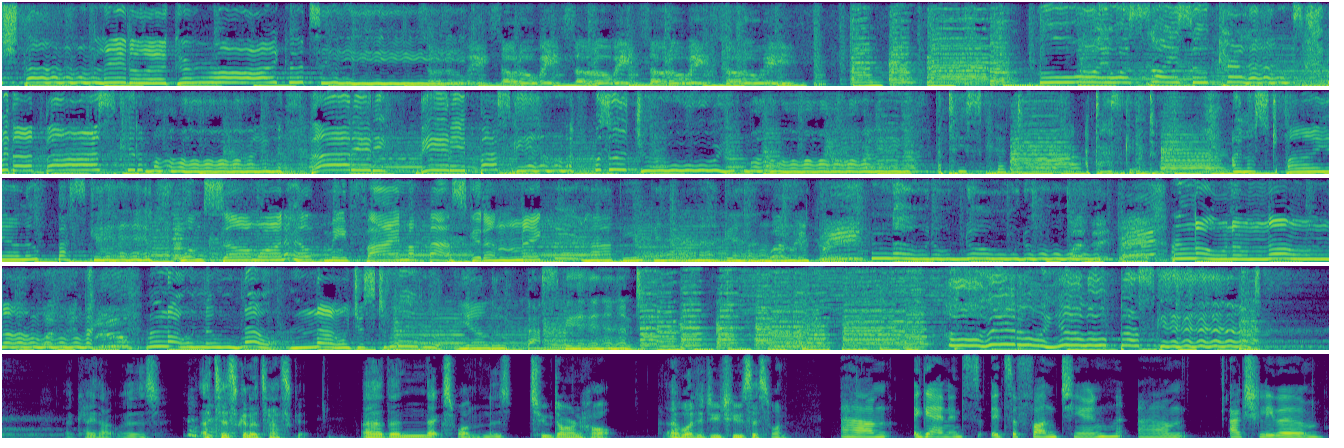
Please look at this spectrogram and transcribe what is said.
I you done make me happy again, again. Was it green? No, no, no, no. Was it red? No, no, no, no. Was it blue? No, no, no, no. Just a little yellow basket. A little yellow basket. Okay, that was a Tisket, A-Tasket. Uh, the next one is Too Darn Hot. Uh, why did you choose this one? Um, again, it's it's a fun tune. Um, actually, the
